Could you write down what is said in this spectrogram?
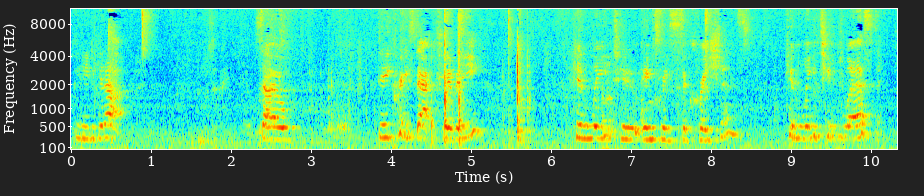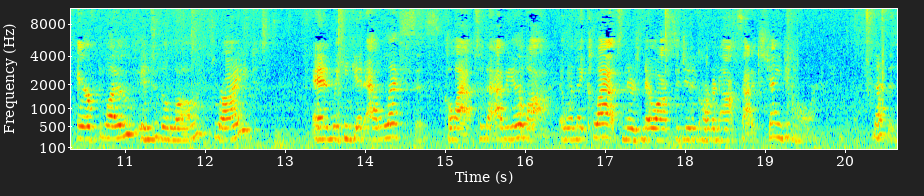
if you need to get up. So decreased activity can lead to increased secretions, can lead to less airflow into the lungs, right? And we can get atelectasis, collapse of the alveoli. And when they collapse and there's no oxygen and carbon dioxide exchange anymore, nothing.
